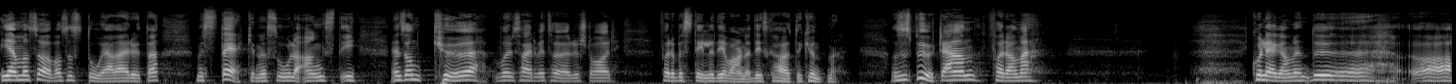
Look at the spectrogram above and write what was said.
hjem og sove, og så sto jeg der ute med stekende sol og angst i en sånn kø hvor servitører står for å bestille de varene de skal ha ut til kundene. Og så spurte jeg han foran meg, kollegaen min, du å,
